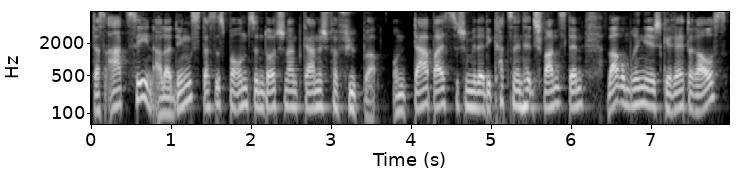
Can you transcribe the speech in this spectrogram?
Das A10 allerdings, das ist bei uns in Deutschland gar nicht verfügbar. Und da beißt sich schon wieder die Katze in den Schwanz, denn warum bringe ich Geräte raus?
